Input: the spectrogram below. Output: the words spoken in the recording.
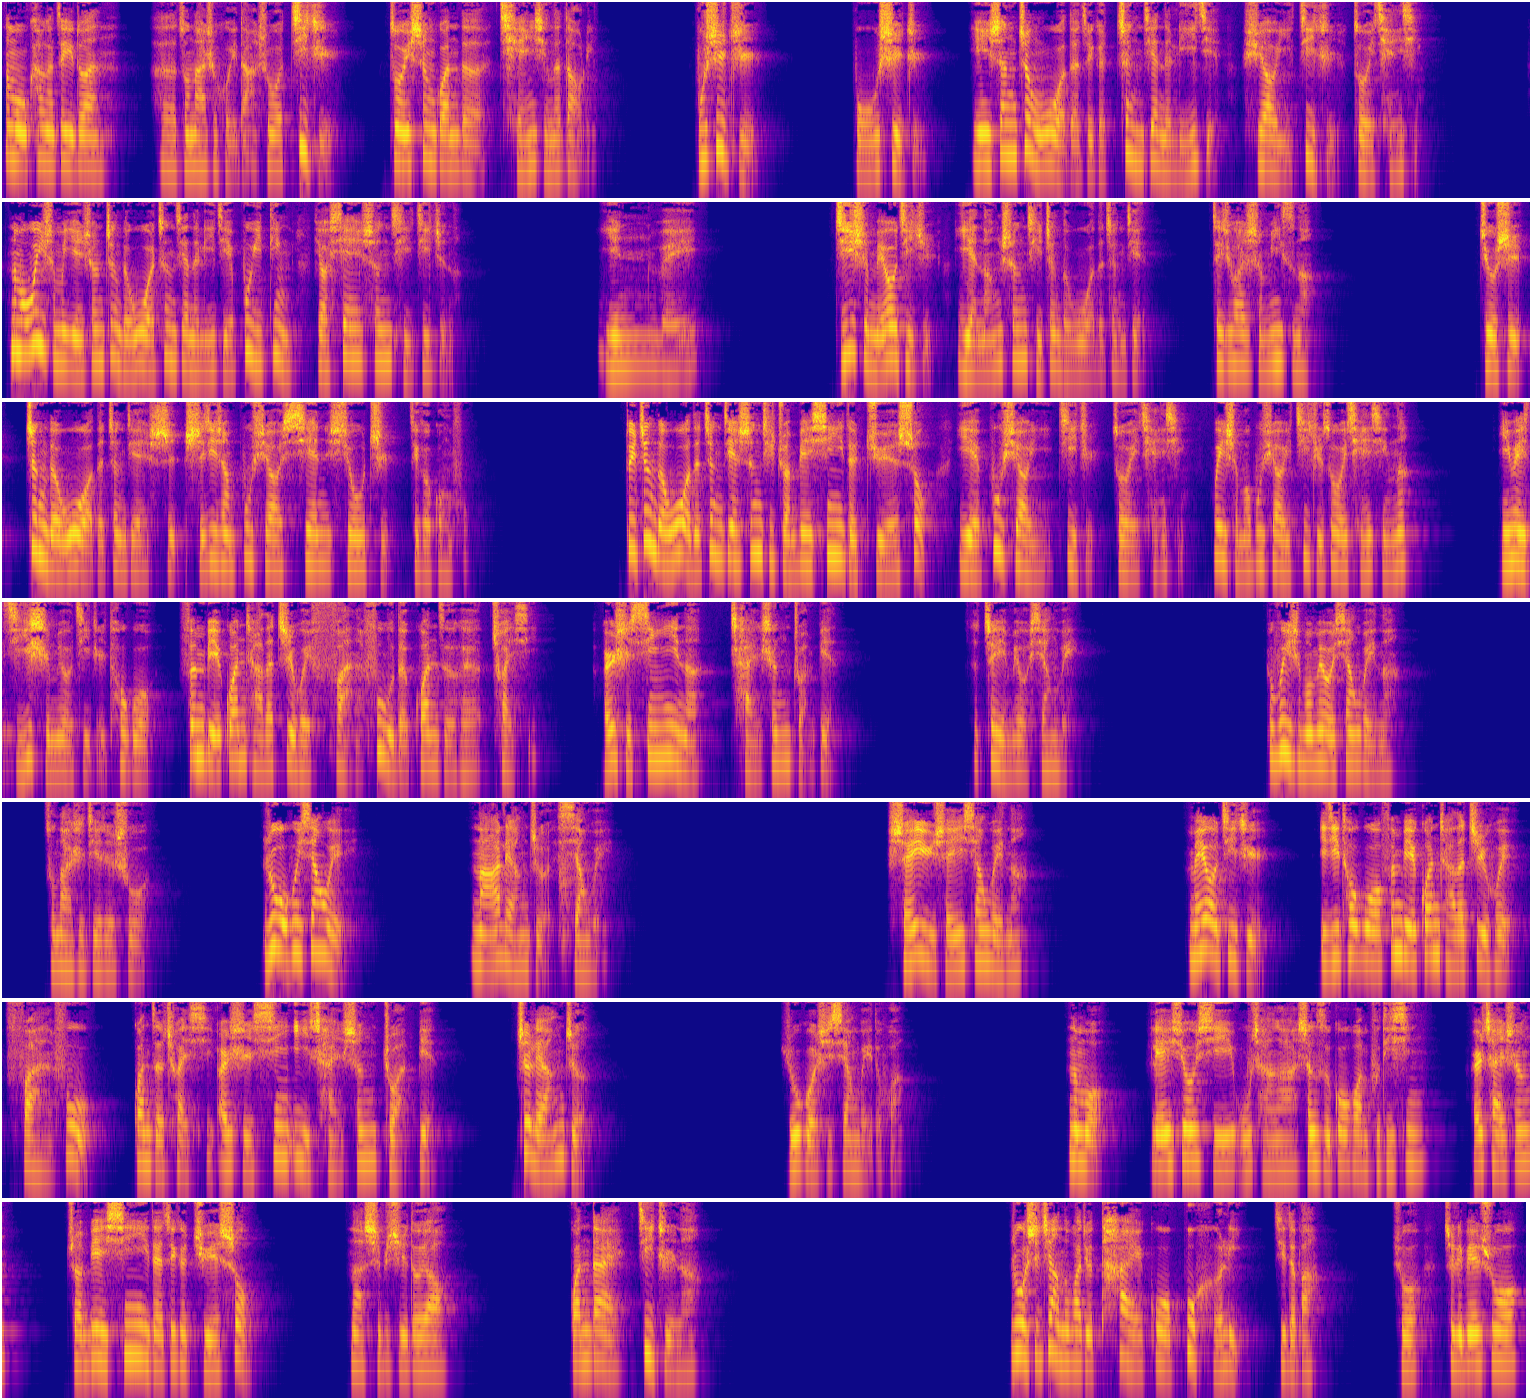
那么我看看这一段，呃，宗大师回答说：即止作为圣观的前行的道理，不是指，不是指引生正无我的这个正见的理解。需要以寂止作为前行。那么，为什么引生正的我正见的理解不一定要先升起寂止呢？因为即使没有寂止，也能升起正的我的正见。这句话是什么意思呢？就是正的我的正见是实际上不需要先修止这个功夫。对正的我的正见升起转变心意的觉受。也不需要以记止作为前行。为什么不需要以记止作为前行呢？因为即使没有寂止，透过分别观察的智慧，反复的观则和串习，而使心意呢产生转变，这也没有相违。为什么没有相违呢？宗大师接着说：“如果会相违，哪两者相违？”谁与谁相违呢？没有寂止，以及透过分别观察的智慧，反复观则串习，而使心意产生转变。这两者如果是相违的话，那么连修习无常啊、生死过患、菩提心而产生转变心意的这个觉受，那是不是都要观待即止呢？如果是这样的话，就太过不合理，记得吧？说这里边说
